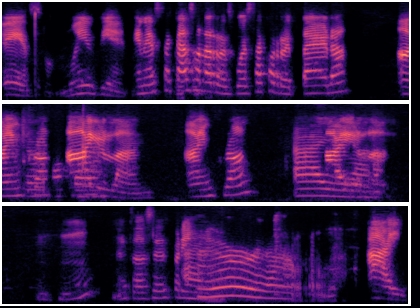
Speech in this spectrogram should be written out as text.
Eso, muy bien. En este caso, la respuesta correcta era I'm from Ireland. I'm from Ireland. Entonces, por ejemplo. I.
